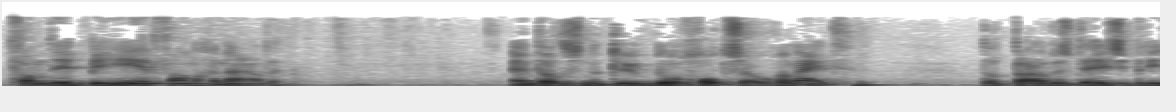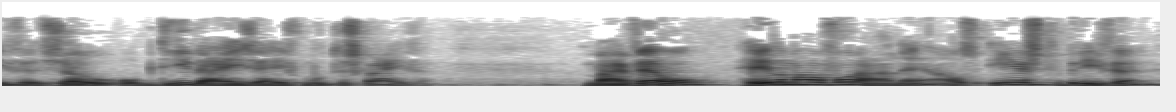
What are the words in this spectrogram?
van dit beheer van genade. En dat is natuurlijk door God zo geleid. Dat Paulus deze brieven zo op die wijze heeft moeten schrijven. Maar wel helemaal vooraan, hè, als eerste brieven.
